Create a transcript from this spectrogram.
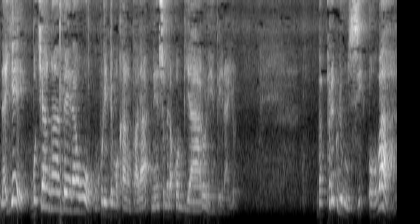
Naye bukyanga mbeerawo nkulidde mu kampala nensomerako mu byalo nembeerayo bapilgrims oba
